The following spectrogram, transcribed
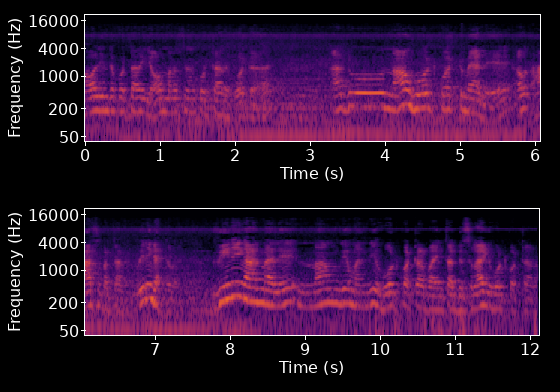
ಭಾವದಿಂದ ಕೊಡ್ತಾರೆ, ಯಾವ ಮನಸ್ಸಿನಿಂದ ಕೊಡ್ತಾರೆ ವೋಟ್ ಅದು ನಾವು ವೋಟ್ ಕೊಟ್ಟ ಮೇಲೆ ಅವ್ರು ಆಸೆ ಬರ್ತಾರೆ. ವಿನಿಂಗ್ ಆಗ್ತದೆ. ವಿನಿಂಗ್ ಆದಮೇಲೆ ನಮಗೆ ಮಂದಿ ವೋಟ್ ಕೊಟ್ಟಾರ ಬಾ ಇಂಥ ಬಿಸಿಲಾಗಿ ವೋಟ್ ಕೊಟ್ಟಾರ.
